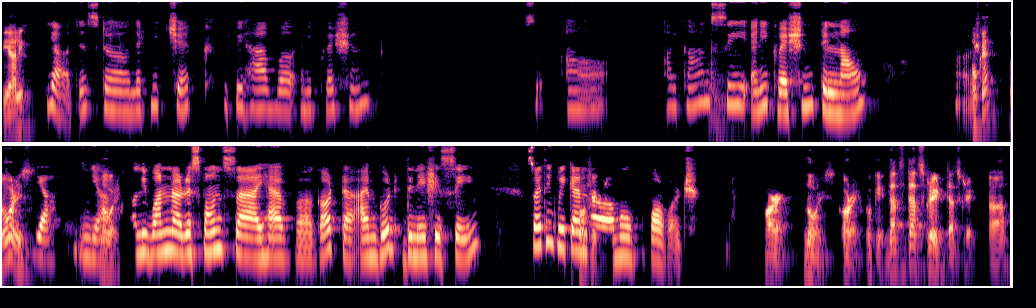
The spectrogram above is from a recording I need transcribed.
Piali? Yeah, just let me check if we have any question. So, uh, I can't see any question till now. Uh, okay, no worries. Yeah, yeah. No. Only one uh, response I have uh, got. Uh, I'm good. Dinesh is saying. So I think we can uh, move forward. Yeah. All right. No worries. All right. Okay. That's that's great. That's great. Um,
